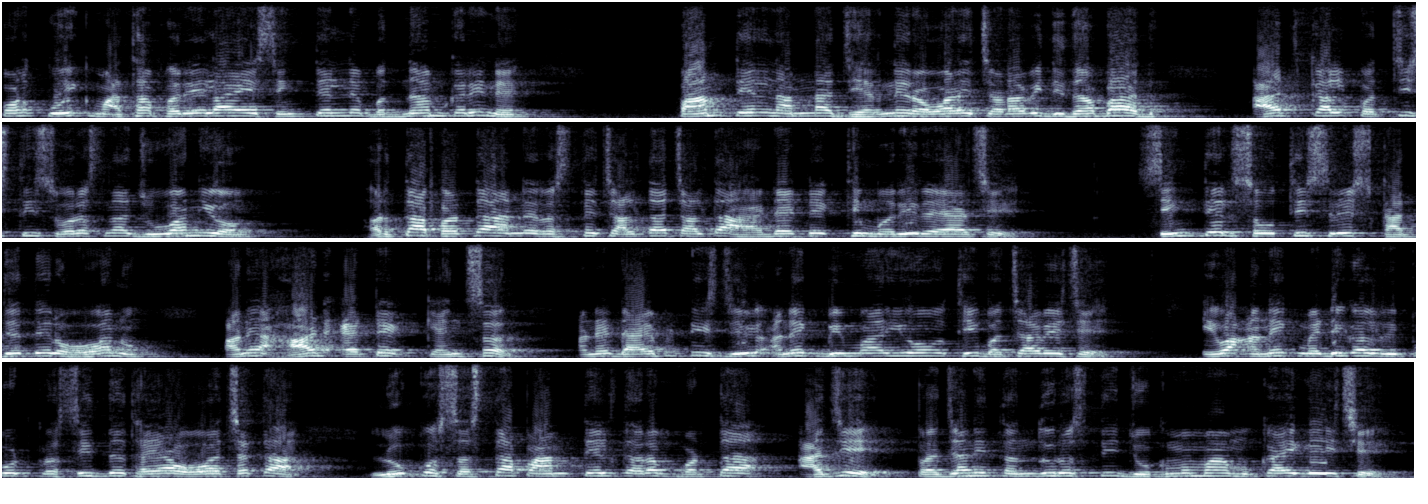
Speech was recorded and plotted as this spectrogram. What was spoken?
પણ કોઈક માથા ફરેલા એ સિંગતેલને બદનામ કરીને પામ તેલ નામના ઝેરને રવાડે ચડાવી દીધા બાદ આજકાલ પચીસ ત્રીસ વર્ષના જુવાનીઓ હરતા ફરતા અને રસ્તે ચાલતા ચાલતા હાર્ટ એટેકથી મરી રહ્યા છે. સિંગતેલ સૌથી શ્રેષ્ઠ ખાદ્ય તેલ હોવાનું અને હાર્ટ એટેક કેન્સર અને ડાયાબિટીસ જેવી અનેક બીમારીઓથી બચાવે છે. એવા અનેક મેડિકલ રિપોર્ટ પ્રસિદ્ધ થયા હોવા છતાં લોકો સસ્તા પામ તેલ તરફ વળતા આજે પ્રજાની તંદુરસ્તી જોખમમાં મુકાઈ ગઈ છે.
